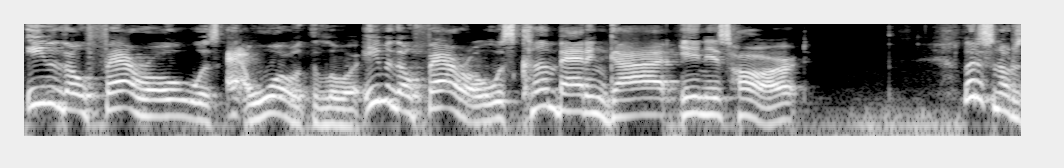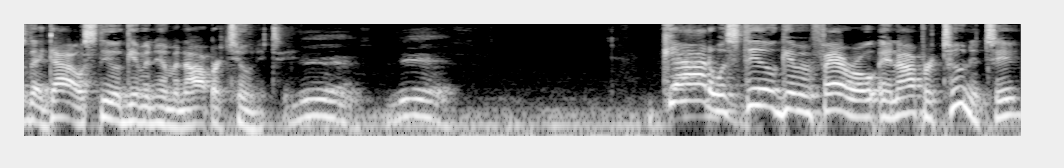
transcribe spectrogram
even though Pharaoh was at war with the Lord, even though Pharaoh was combating God in his heart, let us notice that God was still giving him an opportunity. Yes. Yes. God was still giving Pharaoh an opportunity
